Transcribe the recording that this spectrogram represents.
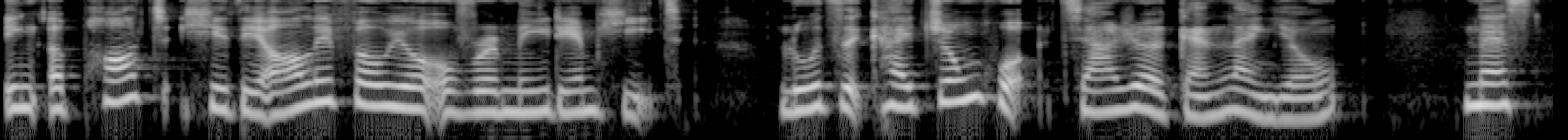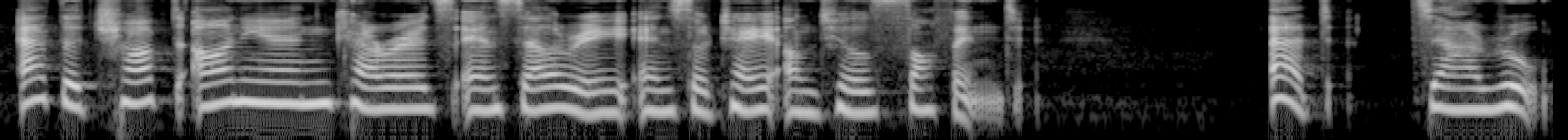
In a pot, heat the olive oil over medium heat. 炉子开中火，加热橄榄油。Next, add the chopped onion, carrots, and celery and saute until softened. Add 加入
